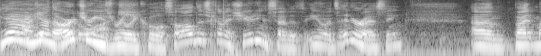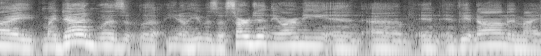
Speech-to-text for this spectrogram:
Yeah, yeah, the to archery is really cool. So all this kind of shooting stuff is you know it's interesting. Um, but my my dad was uh, you know he was a sergeant in the army and um, in in Vietnam and my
